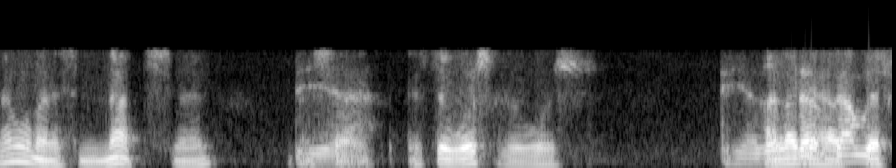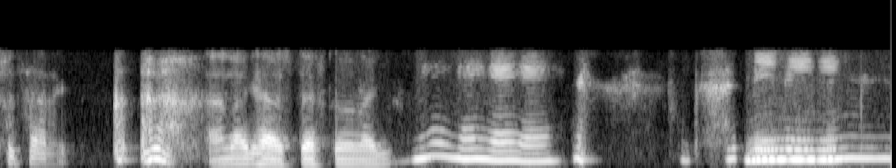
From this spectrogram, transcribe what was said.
That woman is nuts, man. It's Yeah, like- it's the worst of the worst. yeah. I That like that, that was Steph- pathetic. I like how Steph goes like, "Nee, nee, nee, nee." Nee, nee, nee.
